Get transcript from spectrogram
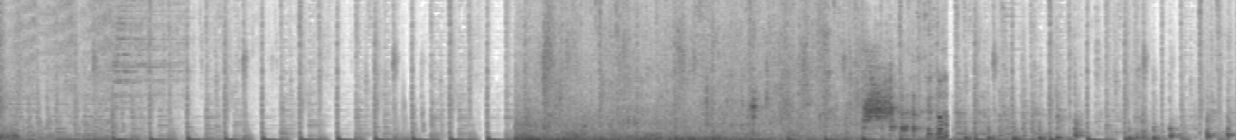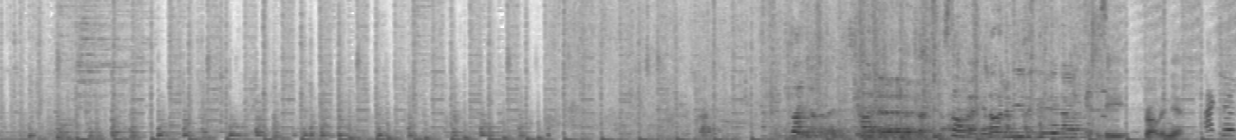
Stop it, you're not in a music video now, kids. E- Rolling yet? Action!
